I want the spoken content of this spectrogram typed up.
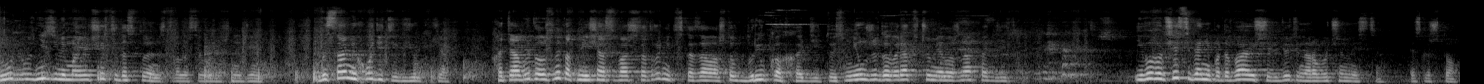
Ну, унизили мою честь и достоинство на сегодняшний день. Вы сами ходите в юбке. Хотя вы должны, как мне сейчас ваш сотрудник сказала, что в брюках ходить. То есть мне уже говорят, в чем я должна ходить. И вы вообще себя неподобающе ведете на рабочем месте, если что.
